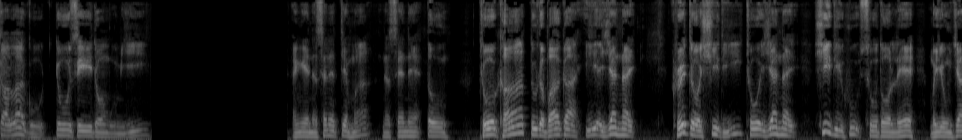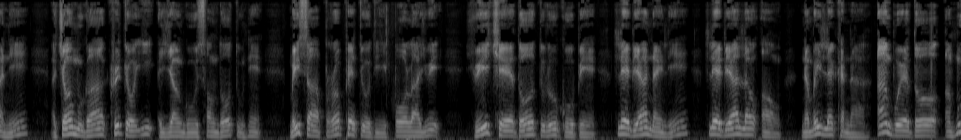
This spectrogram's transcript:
ကာလကို တိုစေတော်မူမည်။ ထိုအခါ သူတပါးက၊ဤအရပ်၌ခရစ်တော်ရှိသည်၊ထိုအရပ်၌ရှိသည်ဟုဆိုသော်လည်း မယုံကြနှင့်။အကြောင်းမူကား၊ခရစ်တော်၏အယောင်ကို ဆောင်သောသူနှင့် မိစ္ဆာပရောဖက်တို့သည် ပေါ်လာ၍ရွေးချယ်သောသူတို့ကိုပင် လှည့်ဖြားနိုင်လျှင်၊လှည့်ဖြားလောက်အောင် နိမိတ်လက္ခဏာ၊အံ့ဘွယ်သောအမှု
